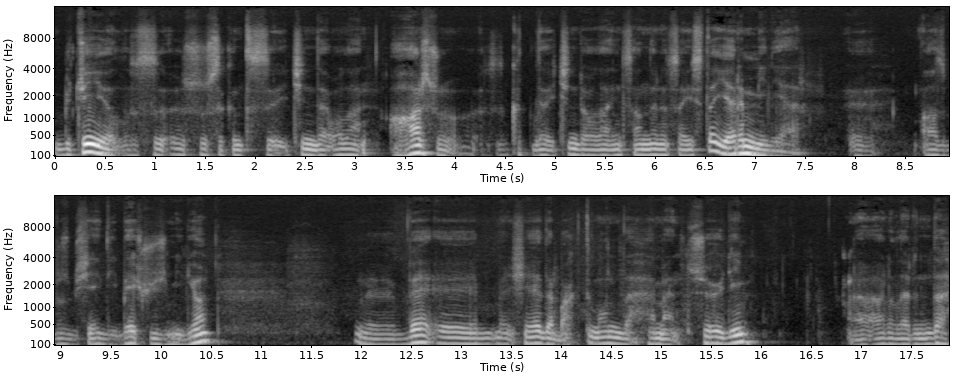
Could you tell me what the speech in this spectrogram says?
bütün yıl su, su sıkıntısı içinde olan ağır su kıtlığı içinde olan insanların sayısı da yarım milyar. E, az buz bir şey değil. 500 milyon. ve şeye de baktım onu da hemen söyleyeyim. aralarında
